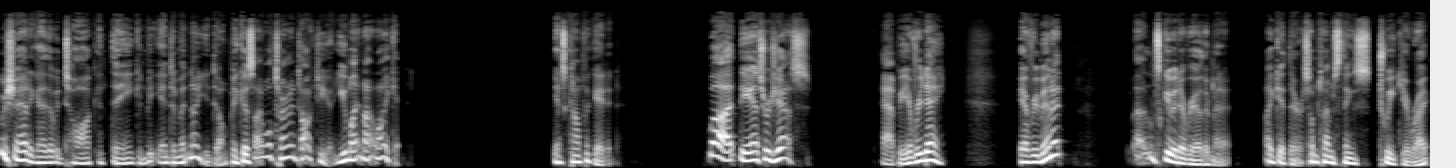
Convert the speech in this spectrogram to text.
wish I had a guy that would talk and think and be intimate. No, you don't, because I will turn and talk to you. You might not like it. It's complicated. But the answer is yes. Happy every day. Every minute? Uh, let's give it every other minute. I get there. Sometimes things tweak you, right?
